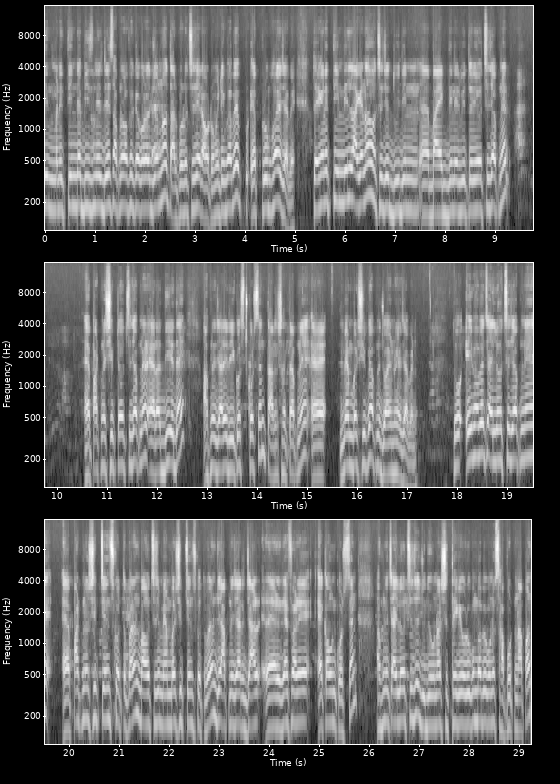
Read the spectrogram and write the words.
দিন মানে তিনটা বিজনেস ডেস আপনার অপেক্ষা করার জন্য, তারপর হচ্ছে যে এটা অটোমেটিকভাবে অ্যাপ্রুভ হয়ে যাবে। তো এখানে তিন দিন লাগে না, হচ্ছে যে দুই দিন বা একদিনের ভিতরেই হচ্ছে যে আপনার পার্টনারশিপটা হচ্ছে যে আপনার এরা দিয়ে দেয়। আপনি যারা রিকোয়েস্ট করছেন, তার সাথে আপনি মেম্বারশিপে আপনি জয়েন হয়ে যাবেন। তো এইভাবে চাইলে হচ্ছে যে আপনি পার্টনারশিপ চেঞ্জ করতে পারেন বা হচ্ছে যে মেম্বারশিপ চেঞ্জ করতে পারেন যে আপনি যার যার রেফারে অ্যাকাউন্ট করছেন আপনি চাইলে হচ্ছে যে যদি ওনার থেকে ওরকমভাবে কোনো সাপোর্ট না পান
